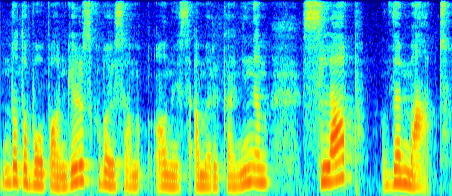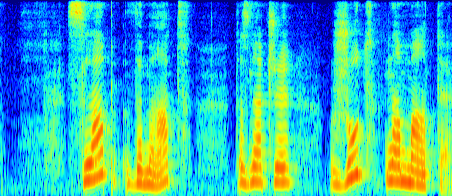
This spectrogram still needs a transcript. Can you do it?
no to było po angielsku, bo jest, on jest Amerykaninem, slap the mat. Slap the mat to znaczy rzut na matę,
